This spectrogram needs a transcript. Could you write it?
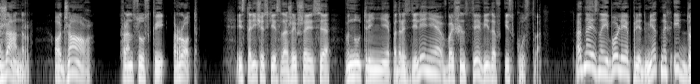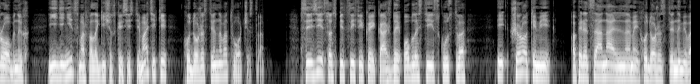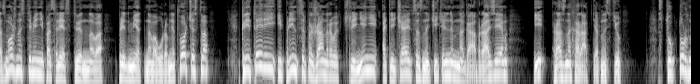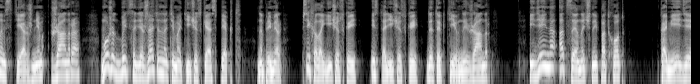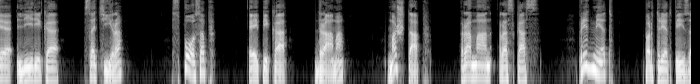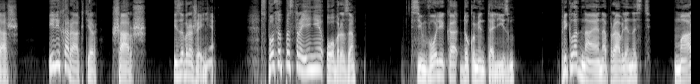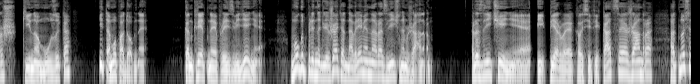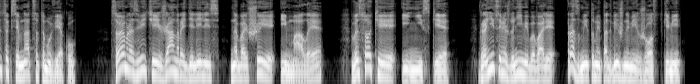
жанр, от genre, французский род, исторически сложившееся внутреннее подразделение в большинстве видов искусства. Одна из наиболее предметных и дробных единиц морфологической систематики художественного творчества. В связи со спецификой каждой области искусства и широкими операциональными художественными возможностями непосредственного предметного уровня творчества, критерии и принципы жанровых членений отличаются значительным многообразием и разнохарактерностью. Структурным стержнем жанра может быть содержательно-тематический аспект, например, психологический, исторический, детективный жанр, идейно-оценочный подход, комедия, лирика, сатира, способ, эпика, драма, масштаб, роман, рассказ, предмет, портрет, пейзаж или характер, шарж, изображение. Способ построения образа, символика, документализм, прикладная направленность, марш, киномузыка и тому подобное. Конкретные произведения могут принадлежать одновременно различным жанрам. Развлечение и первая классификация жанра относятся к XVII веку. В своем развитии жанры делились на большие и малые, высокие и низкие. Границы между ними бывали размытыми, подвижными и жесткими,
